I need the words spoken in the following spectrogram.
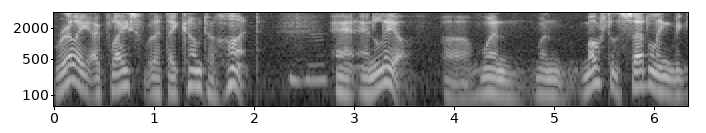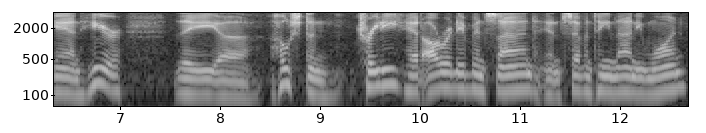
really a place that they come to hunt and, and live. uh, when when most of the settling began here, the uh, Holston Treaty had already been signed in 1791,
